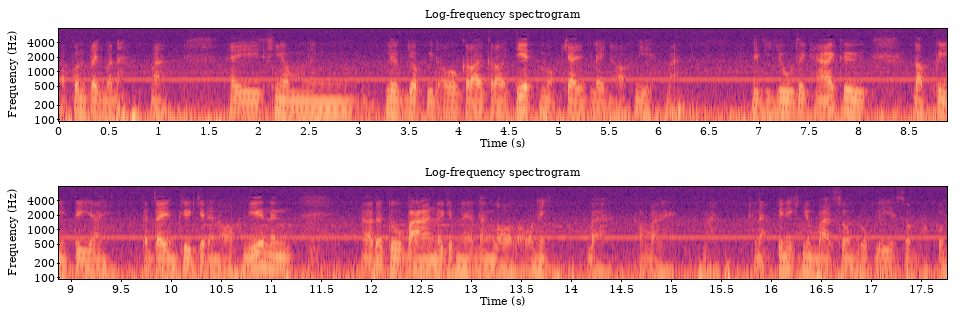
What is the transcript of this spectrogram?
អរគុណប្រិយមិត្តណាបាទហើយខ្ញុំនឹងលើកយកវីដេអូក្រោយក្រោយទៀតមកចែកលេងអស់គ្នាបាទដូចជាយូរទៅហើយគឺ12នាទីហើយប៉ុន្តែខ្ញុំជឿចិត្តអ្នកនរគ្នានឹងទទួលបាននៅចំណេះដឹងល្អៗនេះបាទផងដែរបាទគណៈពេលនេះខ្ញុំបាទសូមគោរពលាសូមអរគុណ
